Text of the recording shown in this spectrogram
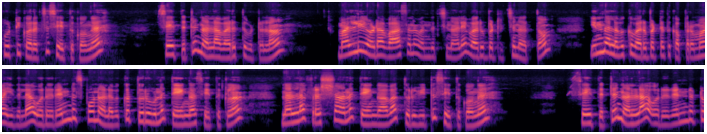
கூட்டி குறைச்சி சேர்த்துக்கோங்க. சேர்த்துட்டு நல்லா வறுத்து விட்டுலாம் மல்லியோட வாசனை வந்துருச்சுனாலே வறுபட்டுருச்சுன்னு அர்த்தம். இந்த அளவுக்கு வறுபட்டதுக்கு அப்புறமா இதில் ஒரு ரெண்டு ஸ்பூன் அளவுக்கு துருவுன்னு தேங்காய் சேர்த்துக்கலாம். நல்லா ஃப்ரெஷ்ஷான தேங்காவாக துருவிட்டு சேர்த்துக்கோங்க. சேர்த்துட்டு நல்லா ஒரு ரெண்டு டு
